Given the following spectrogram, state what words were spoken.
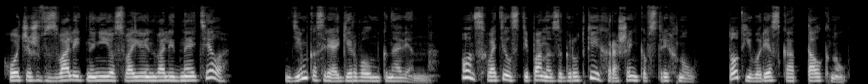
Хочешь взвалить на нее свое инвалидное тело? Димка среагировал мгновенно. Он схватил Степана за грудки и хорошенько встряхнул. Тот его резко оттолкнул.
